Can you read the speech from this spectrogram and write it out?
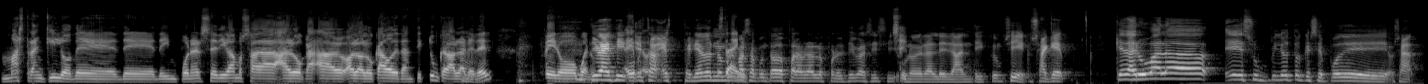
más tranquilo de, imponerse, digamos, a, lo, alocado de Tantictum, que ahora hablaré de él. Pero bueno. Te iba a decir, eh, tenía dos nombres más apuntados para hablarlos por encima, sí, sí, Uno era el de Tantictum. Sí, o sea que, que Darubala es un piloto que se puede. O sea,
